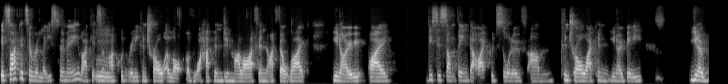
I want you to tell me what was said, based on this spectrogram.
it's like it's a release for me. Like it's mm. I couldn't really control a lot of what happened in my life, and I felt like, you know, I this is something that I could sort of um, control. I can, you know, be you know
